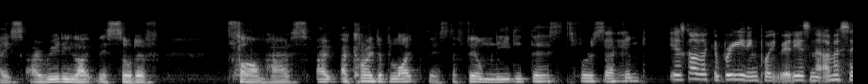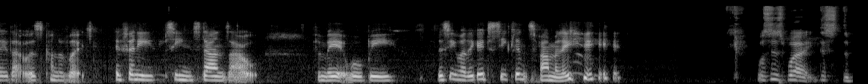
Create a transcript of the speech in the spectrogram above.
pace. I really like this sort of farmhouse. I, I kind of like this. The film needed this for a 2nd Yeah, it's kind of like a breathing point, really, isn't it? I must say that was kind of like, if any scene stands out for me, it will be the scene where they go to see Clint's family. Well, this is where this the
